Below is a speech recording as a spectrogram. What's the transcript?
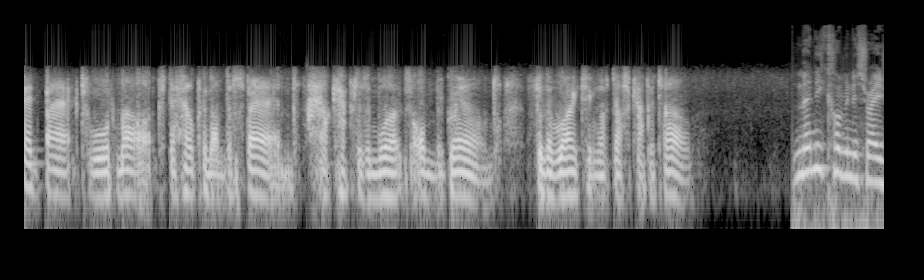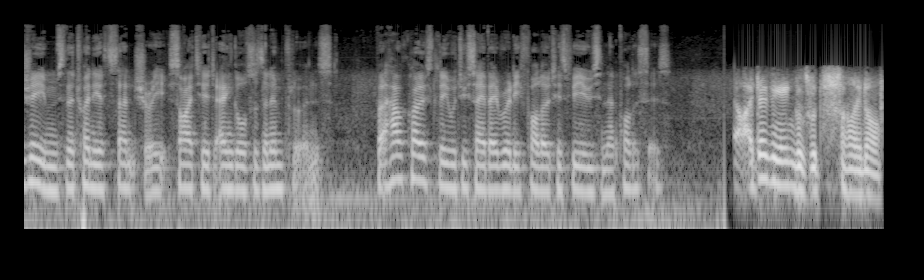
fed back toward Marx to help him understand how capitalism works on the ground for the writing of Das Kapital. Many communist regimes in the 20th century cited Engels as an influence, but how closely would you say they really followed his views in their policies? I don't think Engels would sign off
